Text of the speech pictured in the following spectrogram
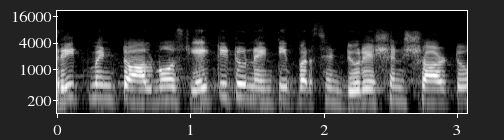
treatment almost eighty to ninety percent duration short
